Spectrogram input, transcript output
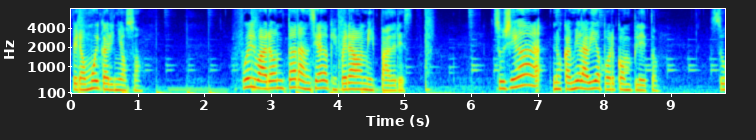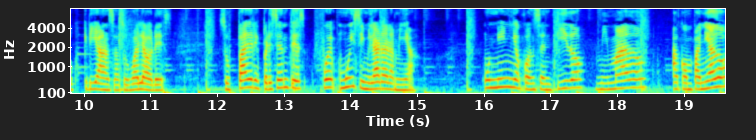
pero muy cariñoso. Fue el varón tan ansiado que esperaban mis padres. Su llegada nos cambió la vida por completo. Su crianza, sus valores, sus padres presentes fue muy similar a la mía. Un niño consentido, mimado, acompañado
